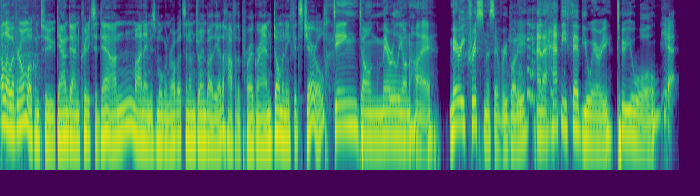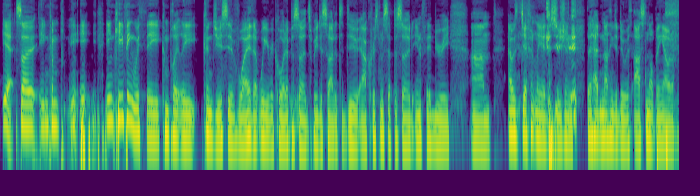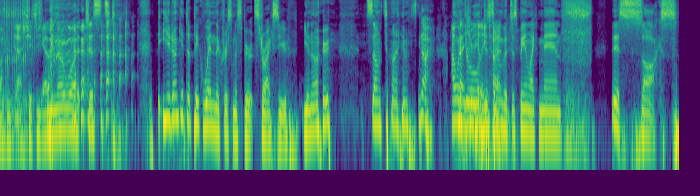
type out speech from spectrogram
Hello, everyone. Welcome to Down Down Critics Are Down. My name is Morgan Roberts, and I'm joined by the other half of the program, Dominic Fitzgerald. Ding dong, merrily on high. Merry Christmas, everybody, and a happy February to you all. Yeah, yeah. So, in, com- in in keeping with the completely conducive way that we record episodes, we decided to do our Christmas episode in February. Um, it was definitely a decision that had nothing to do with us not being able to fucking get our shit together. You know what? Just you don't get to pick when the Christmas spirit strikes you. You know, sometimes no, I went through all really of don't. December just being like, man, this sucks.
